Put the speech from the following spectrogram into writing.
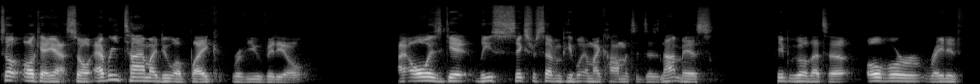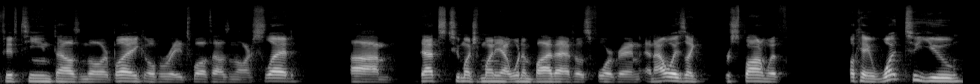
So okay, yeah. So every time I do a bike review video, I always get at least six or seven people in my comments. It does not miss. People go, that's a overrated fifteen thousand dollar bike, overrated twelve thousand dollar sled. Um, that's too much money. I wouldn't buy that if it was four grand. And I always like respond with, okay, what to you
